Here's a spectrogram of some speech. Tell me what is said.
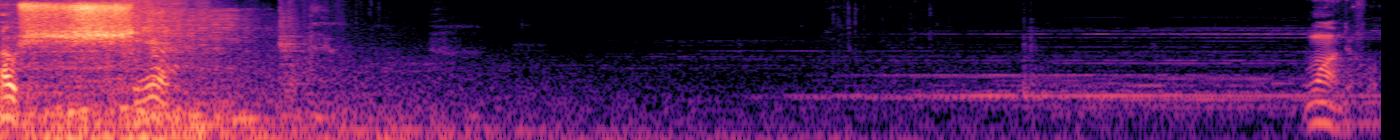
Oh shit. Wonderful.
